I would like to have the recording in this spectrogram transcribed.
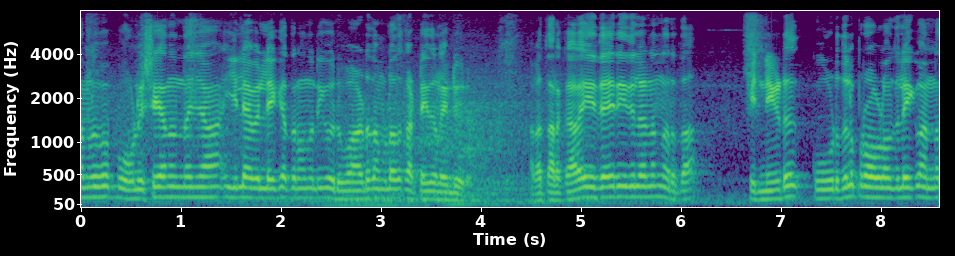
നമ്മളിപ്പോൾ പോളിഷ് ചെയ്യാൻ നിന്ന് കഴിഞ്ഞാൽ ഈ ലെവലിലേക്ക് എത്തണമെന്നുണ്ടെങ്കിൽ ഒരുപാട് നമ്മളത് കട്ട് ചെയ്ത് കളയേണ്ടി വരും. അപ്പോൾ തൽക്കാലം ഇതേ രീതിയിൽ തന്നെ നിർത്താം. പിന്നീട് കൂടുതൽ പ്രോബ്ലത്തിലേക്ക് വന്ന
